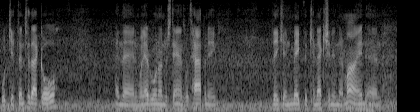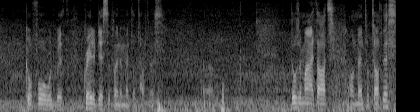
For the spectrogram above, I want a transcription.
will get them to that goal. And then when everyone understands what's happening, they can make the connection in their mind and go forward with greater discipline and mental toughness. Um, those are my thoughts on mental toughness.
